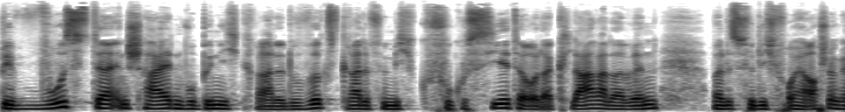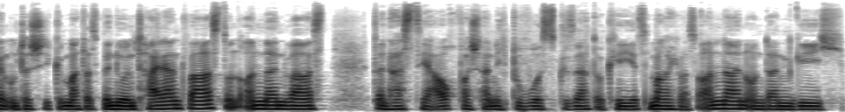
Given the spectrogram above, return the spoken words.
bewusster entscheiden, wo bin ich gerade. Du wirkst gerade für mich fokussierter oder klarer darin, weil es für dich vorher auch schon keinen Unterschied gemacht hat. Wenn du in Thailand warst und online warst, dann hast du ja auch wahrscheinlich bewusst gesagt, okay, jetzt mache ich was online und dann gehe ich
